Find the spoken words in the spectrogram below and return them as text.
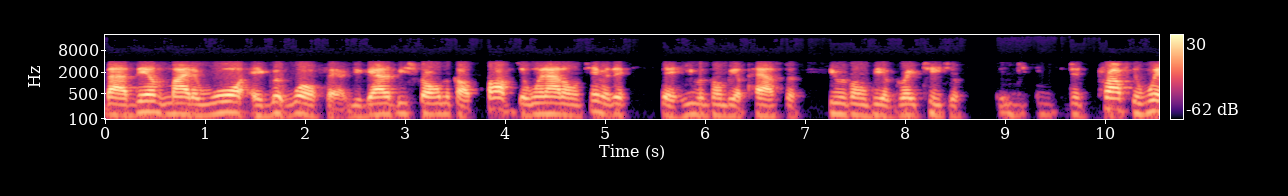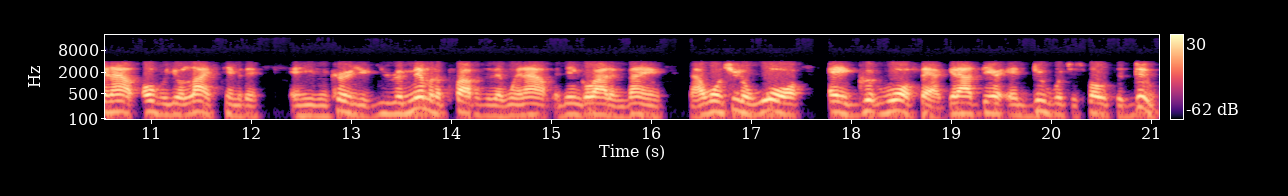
by them might war a good warfare. You got to be strong because prophecy went out on Timothy that he was going to be a pastor, he was going to be a great teacher. The prophecy went out over your life, Timothy, and he's encouraging you. You remember the prophecy that went out and didn't go out in vain. Now I want you to war a good warfare. Get out there and do what you're supposed to do.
